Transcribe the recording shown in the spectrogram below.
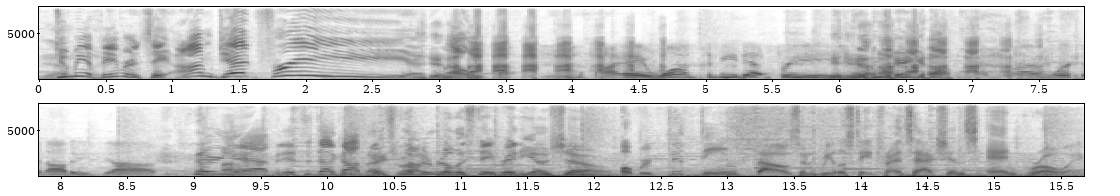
Yeah. Do me a favor and say, I'm debt free. Yeah. Oh. I want to be debt free. there you go. That's why I'm working all these jobs. There you have it. It's a Doug Hopkins Flipping Real Estate Radio Show. Over 15,000 real estate transactions and growing.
